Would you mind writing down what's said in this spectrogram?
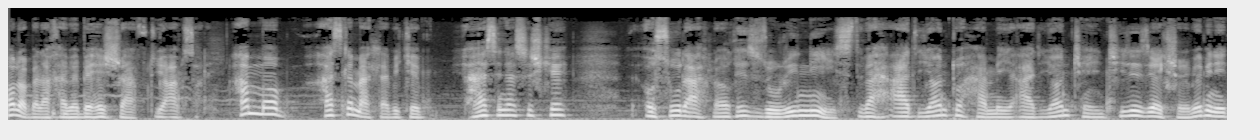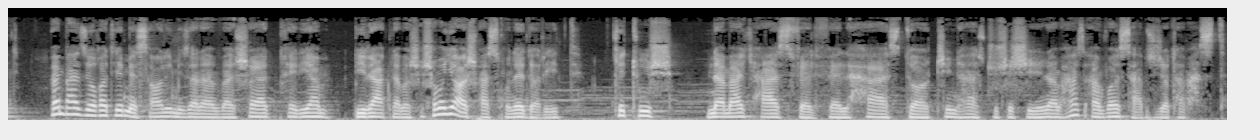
حالا بالاخره به بهش رفت یا امثاله اما اصل مطلبی که هست این هستش که اصول اخلاقی زوری نیست و ادیان تو همه ادیان چنین چیزی ذکر شده. ببینید من بعضی اوقات یه مثالی می‌زنم و شاید خیلی هم بی ربط نباشه. شما یه آشپزخونه دارید که توش نمک هست فلفل هست دارچین هست جوش شیرین هم هست انواع سبزیجات هم هست.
